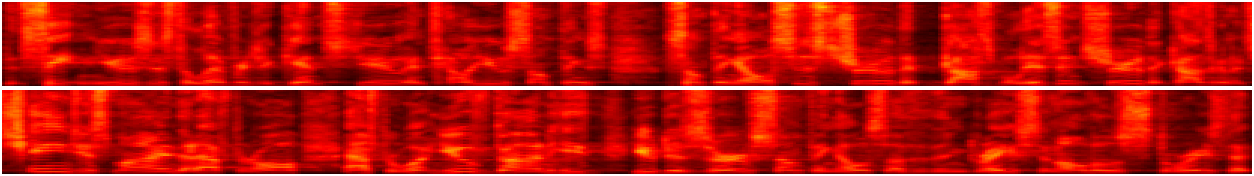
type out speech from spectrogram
that Satan uses to leverage against you and tell you something's, something else is true, that gospel isn't true, that God's going to change his mind, that after all, after what you've done, he, you deserve something else other than grace, and all those stories that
